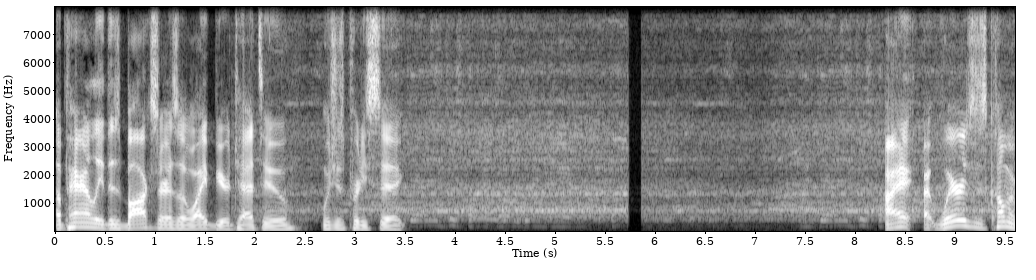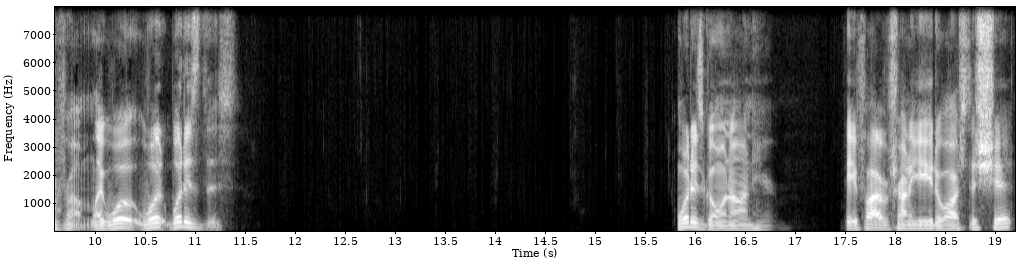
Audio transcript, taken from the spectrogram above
Apparently, this boxer has a white beard tattoo, which is pretty sick. I, I where is this coming from? Like what what what is this? What is going on here? Day five of trying to get you to watch this shit.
